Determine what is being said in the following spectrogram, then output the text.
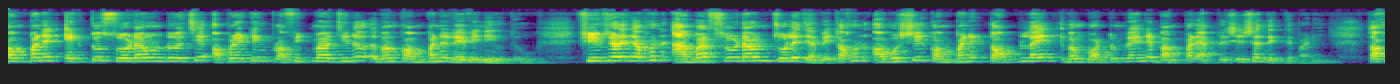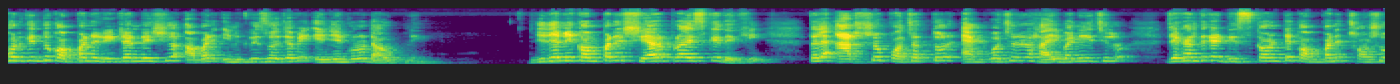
কোম্পানির একটু স্লোডাউন রয়েছে অপারেটিং প্রফিট মার্জিনও এবং কোম্পানির রেভিনিউতেও ফিউচারে যখন আবার স্লোডাউন চলে যাবে, তখন অবশ্যই কোম্পানির টপ লাইন এবং বটম লাইনে বাম্পার অ্যাপ্রিসিয়েশন দেখতে পারি। তখন কিন্তু কোম্পানির রিটার্ন রেশিও আবার ইনক্রিজ হয়ে যাবে, এ নিয়ে কোনো ডাউট নেই। যদি আমি কোম্পানির শেয়ার প্রাইসকে দেখি, তাহলে আটশো পঁচাত্তর এক বছরের হাই বানিয়েছিল, যেখান থেকে ডিসকাউন্টে কোম্পানি ছশো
